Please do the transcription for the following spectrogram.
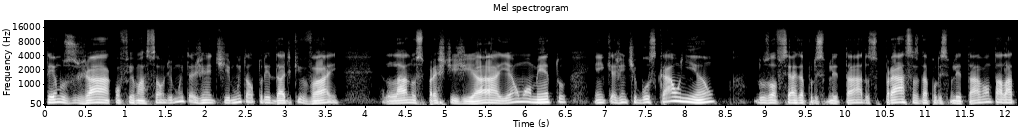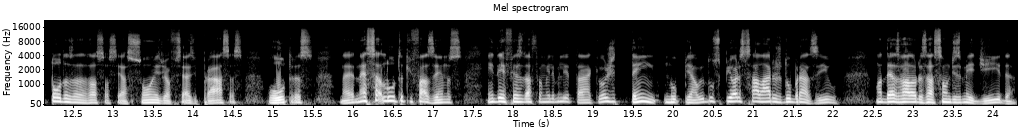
temos já a confirmação de muita gente, muita autoridade que vai lá nos prestigiar, e é um momento em que a gente busca a união dos oficiais da Polícia Militar, dos praças da Polícia Militar, vão estar lá todas as associações de oficiais de praças, outras, né, nessa luta que fazemos em defesa da família militar, que hoje tem no Piauí um dos piores salários do Brasil, uma desvalorização desmedida,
